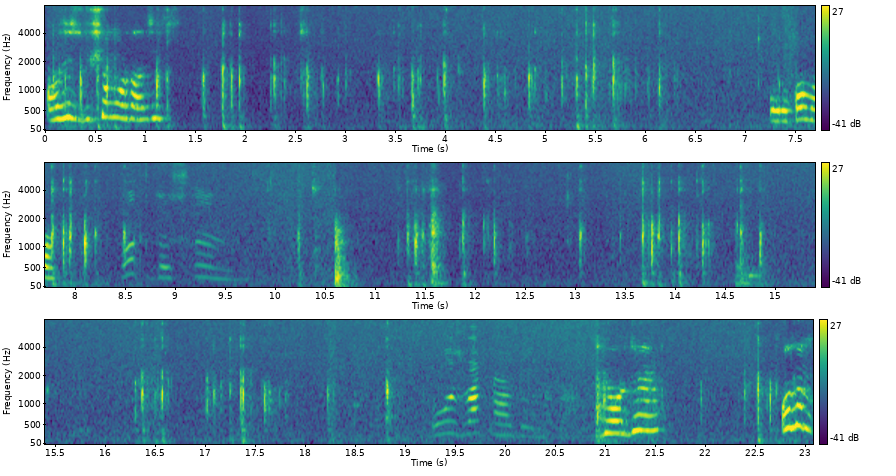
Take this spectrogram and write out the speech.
Aziz düşüyorum orada Aziz. Oha lan. Hop geçtim. Oğuz bak neredeyim adam. Gördüm. Oğlum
